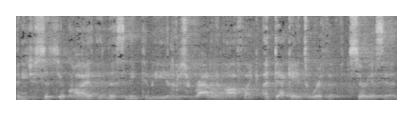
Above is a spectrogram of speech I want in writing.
and he just sits there quietly listening to me, and I'm just rattling off like a decade's worth of serious sin.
